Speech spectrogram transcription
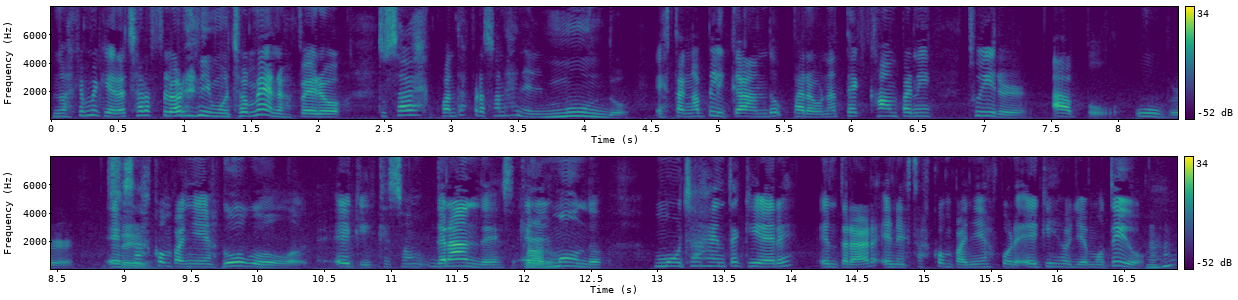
No es que me quiera echar flores ni mucho menos, pero tú sabes cuántas personas en el mundo están aplicando para una tech company, Twitter, Apple, Uber, esas Sí. compañías, Google, X, que son grandes en Claro. el mundo. Mucha gente quiere entrar en estas compañías por X o Y motivo. Ujú.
